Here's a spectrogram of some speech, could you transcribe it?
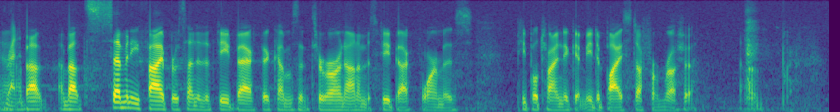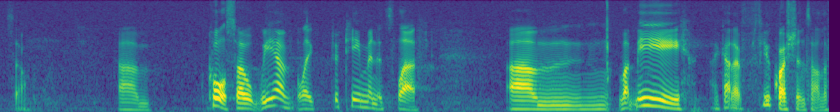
Yeah, Reddit. about about 75% of the feedback that comes in through our anonymous feedback form is people trying to get me to buy stuff from Russia. Um, cool. So we have like 15 minutes left. Um, let me. I got a few questions on the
